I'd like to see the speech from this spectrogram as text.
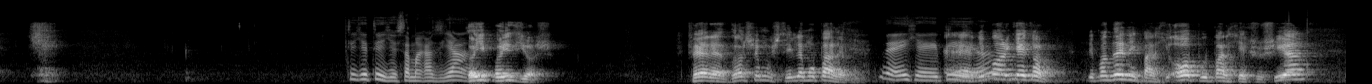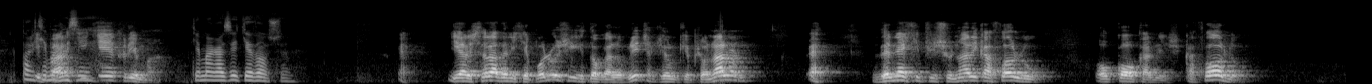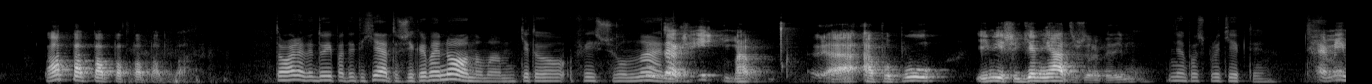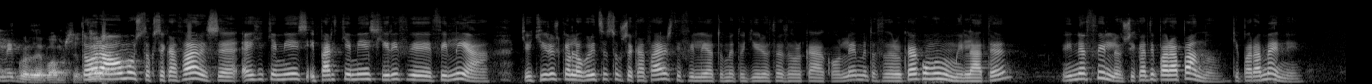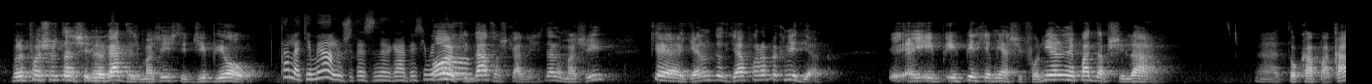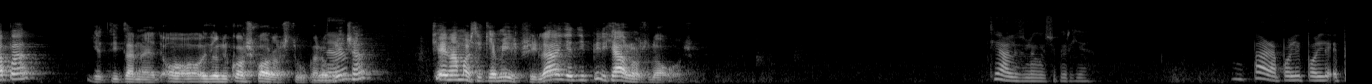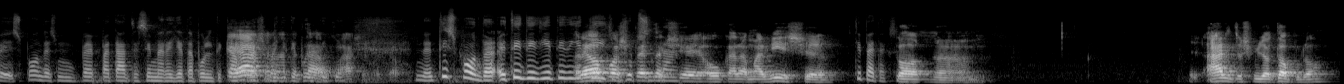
Τι, γιατί είχε στα μαγαζιά; Το είπε ο ίδιος. Φέρε, δώσε μου, στείλε μου, πάρε μου. Ναι, είχε πει. Ε, ε. λοιπόν, και εδώ. Λοιπόν, δεν υπάρχει. Όπου υπάρχει εξουσία, Υπάρχει και υπάρχει μαγαζί. και χρήμα. Και μαγαζί και δώσε. Ε, η αριστερά δεν είχε πολλούς, είχε τον Καλογρίτσα, ξέρουν και ποιον άλλον. Ε, δεν έχει φυσουνάρει καθόλου ο Κόκαλης. Καθόλου. Πα, πα, πα, πα, πα, πα, πα. Τώρα δεν το είπατε τυχαία το συγκεκριμένο όνομα και το φυσουνάρι. Εντάξει, ή- μα, α, από πού είναι η συγγένειά τους, ρε παιδί μου. Ναι, πώς προκύπτει. Ε, μην, μην κορδευόμαστε Τώρα όμως το ξεκαθάρισε. Έχει και μια, υπάρχει και μια ισχυρή φι- φιλία. Και ο κύριος Καλογρίτσας το ξεκαθάρισε τη φιλία του με τον κύριο Θεοδωρκάκο. Λέει με τον Θεοδωρκάκο μην μου μιλάτε. Είναι φίλος ή κάτι παραπάνω και παραμένει. Βρε πώς ήταν συνεργάτες μαζί στην GPO. Καλά, και με άλλους ήταν συνεργάτες. Και με Όχι, το... λάθος κάνεις. Ήταν μαζί και γίνονται διάφορα παιχνίδια. Ε, ε, υ- υπήρχε μια συμφωνία, είναι πάντα ψηλά ε, το ΚΚ, γιατί ήταν ε, ο, ο ιδεολογικός χώρος του Καλογρίτσα και να είμαστε κι εμείς ψηλά γιατί υπήρχε άλλος λόγος. Τι άλλος λόγος υπήρχε; Πάρα πολύ, πολύ ε, σπόντες μου πε- πατάτε σήμερα για τα πολιτικά Ε, άσε πρόσωπα να και την πετάω, πολιτική. άσε να πετάω. Ναι, τι σπόντα, ε, τι, τι, τι, τι, Ρε, γιατί έχει όπως πιο ψηλά; πέταξε ο Καραμαλής ε, Τι πέταξε; τον ε, Άρη του Σπιλιοτόπουλο,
